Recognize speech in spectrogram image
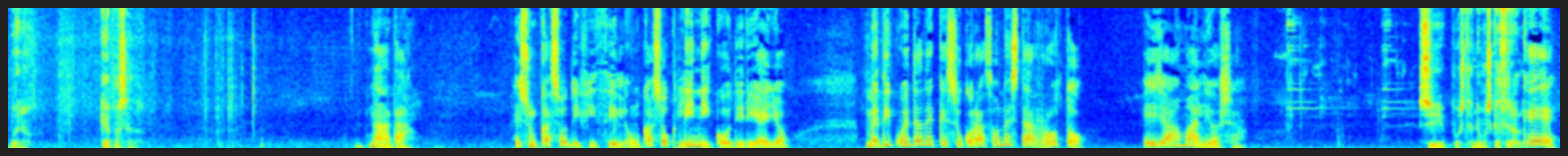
Bueno, ¿qué ha pasado? Nada. Es un caso difícil, un caso clínico, diría yo. Me di cuenta de que su corazón está roto. Ella ama a Alyosha. Sí, pues tenemos que hacer algo. ¿Qué?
